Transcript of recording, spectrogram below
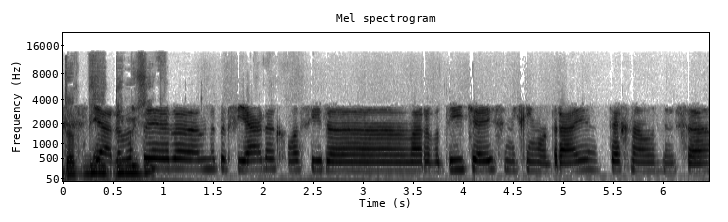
Dat, die, ja, dat die was muziek... weer, uh, met de verjaardag was hier, uh, waren wat DJ's en die gingen wat draaien, techno. Dus uh,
